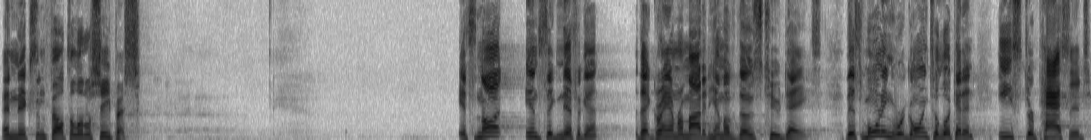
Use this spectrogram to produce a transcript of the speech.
And Nixon felt a little sheepish. It's not insignificant that Graham reminded him of those two days. This morning, we're going to look at an Easter passage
